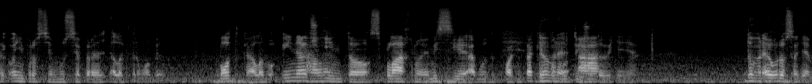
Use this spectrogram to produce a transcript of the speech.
tak oni proste musia predať elektromobil. Bodka, lebo ináč Ale- im to spláchnú emisie a budú platiť také Dobre, pokuty, a- že dovidenia. Dobre, Euro 7.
